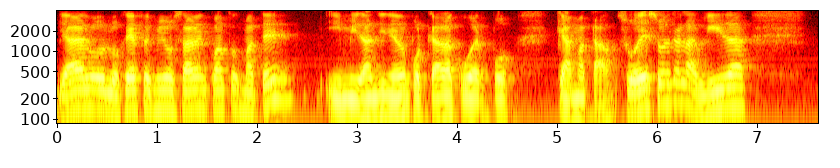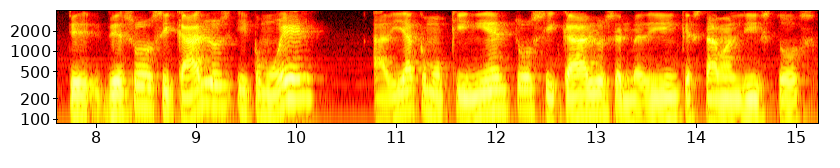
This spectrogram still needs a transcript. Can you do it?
ya los, jefes míos saben cuántos maté y me dan dinero por cada cuerpo que ha matado. eso era la vida de, esos sicarios y como él, había como 500 sicarios en Medellín que estaban listos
